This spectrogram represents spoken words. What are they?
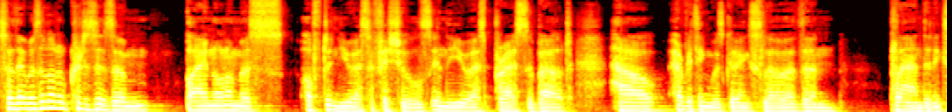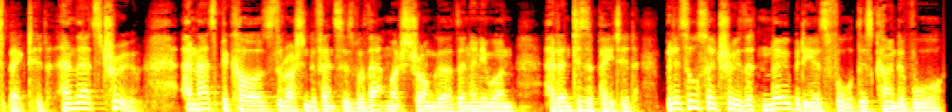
So there was a lot of criticism by anonymous, often US officials in the US press about how everything was going slower than planned and expected. And that's true. And that's because the Russian defenses were that much stronger than anyone had anticipated. But it's also true that nobody has fought this kind of war,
